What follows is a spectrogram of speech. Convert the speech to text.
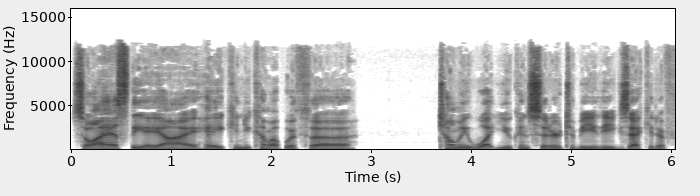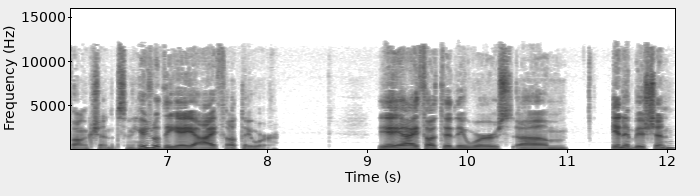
So I asked the AI, hey, can you come up with, uh, tell me what you consider to be the executive functions? And here's what the AI thought they were the AI thought that they were um, inhibition,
